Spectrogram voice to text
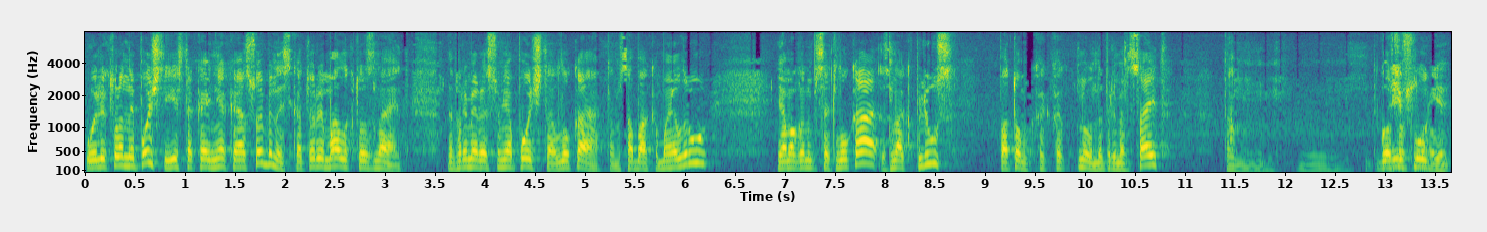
у электронной почты есть такая некая особенность, которую мало кто знает. Например, если у меня почта лука, там собака mail.ru, я могу написать лука, знак плюс, потом, как, как, ну, например, сайт, там, госуслуги.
